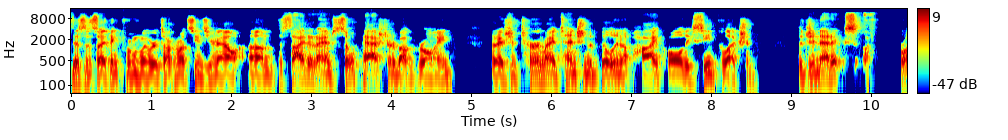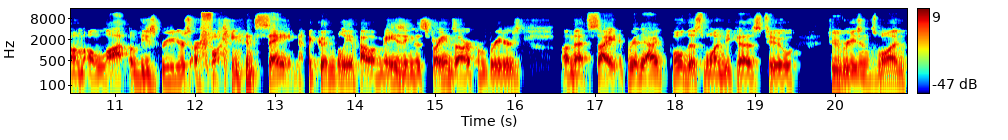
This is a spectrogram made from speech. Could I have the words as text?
this is, I think, from when we were talking about seeds here now. Um, decided I am so passionate about growing that I should turn my attention to building up high quality seed collection. The genetics from a lot of these breeders are fucking insane. I couldn't believe how amazing the strains are from breeders on that site. I pulled this one because two two reasons. One,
